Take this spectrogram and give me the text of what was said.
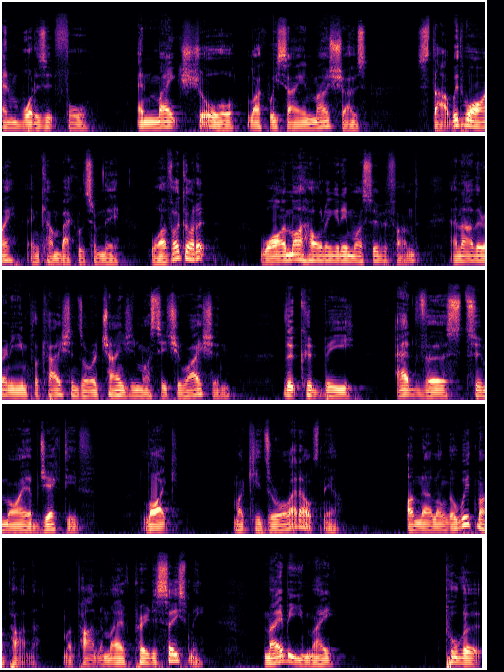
And what is it for? And make sure, like we say in most shows, start with why and come backwards from there. Why have I got it? Why am I holding it in my super fund? And are there any implications or a change in my situation that could be adverse to my objective? Like, my kids are all adults now. I'm no longer with my partner. My partner may have predeceased me. Maybe you may pull the,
